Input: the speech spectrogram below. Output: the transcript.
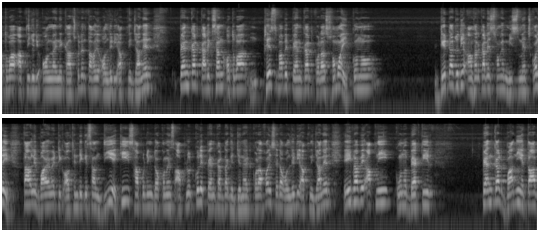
অথবা আপনি যদি অনলাইনে কাজ করেন, তাহলে অলরেডি আপনি জানেন। প্যান কার্ড কারেকশান অথবা ফ্রেশভাবে প্যান কার্ড করার সময় কোনো ডেটা যদি আধার কার্ডের সঙ্গে মিসম্যাচ করে, তাহলে বায়োমেট্রিক অথেন্টিকেশান দিয়ে কি সাপোর্টিং ডকুমেন্টস আপলোড করে প্যান কার্ডটাকে জেনারেট করা হয় সেটা অলরেডি আপনি জানেন। এইভাবে আপনি কোনো ব্যক্তির প্যান কার্ড বানিয়ে তার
